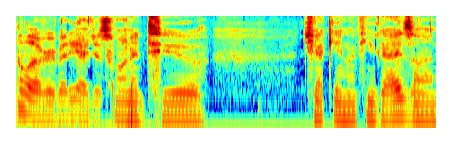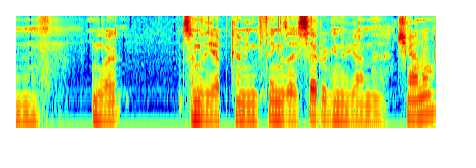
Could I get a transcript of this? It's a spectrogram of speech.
Hello everybody, I just wanted to check in with you guys on what some of the upcoming things I said were going to be on the channel.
